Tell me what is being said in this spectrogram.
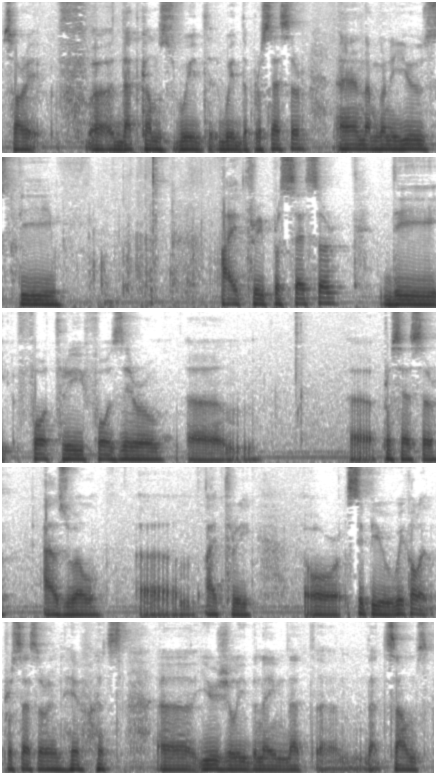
sorry uh, that comes with with the processor. And I'm going to use the i3 processor the 4340 um, uh, processor as well um, i3 or CPU we call it processor in here it's uh, usually the name that um, that sounds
